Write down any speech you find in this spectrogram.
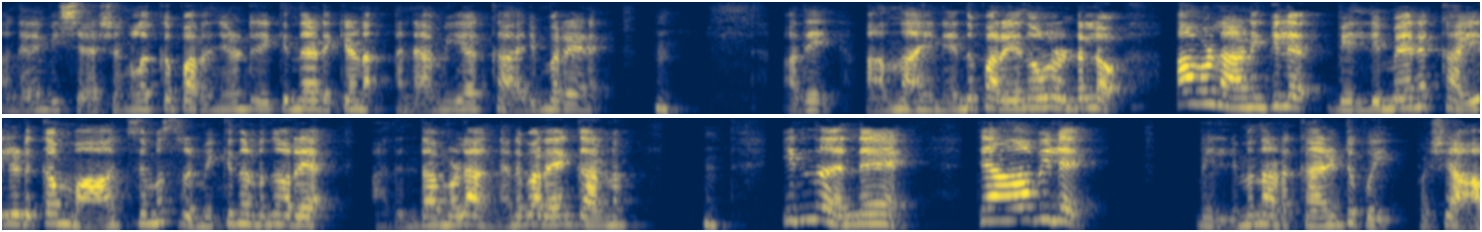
അങ്ങനെ വിശേഷങ്ങളൊക്കെ പറഞ്ഞുകൊണ്ടിരിക്കുന്ന ഇടയ്ക്കാണ് അനാമിക കാര്യം പറയണേ. അതെ ആ നയനെന്ന് പറയുന്നവളുണ്ടല്ലോ. അവളാണെങ്കിൽ വെല്ലിമേനെ കയ്യിലെടുക്കാൻ മാക്സിമം ശ്രമിക്കുന്നുണ്ടെന്ന് പറയാ. അതെന്താ നമ്മൾ അങ്ങനെ പറയാൻ കാരണം? ഇന്ന് തന്നെ രാവിലെ വെല്ലിമ നടക്കാനായിട്ട് പോയി. പക്ഷെ ആ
